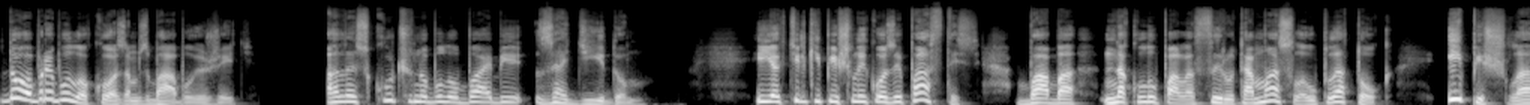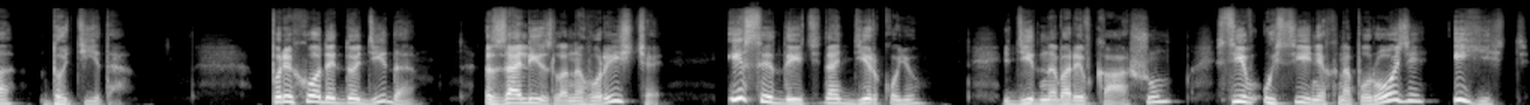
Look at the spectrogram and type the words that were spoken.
Добре було козам з бабою жить, але скучно було бабі за дідом. І як тільки пішли кози пастись, баба наклупала сиру та масла у платок і пішла до діда. Приходить до діда, залізла на горище і сидить над діркою. Дід наварив кашу, сів у сінях на порозі і їсть.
